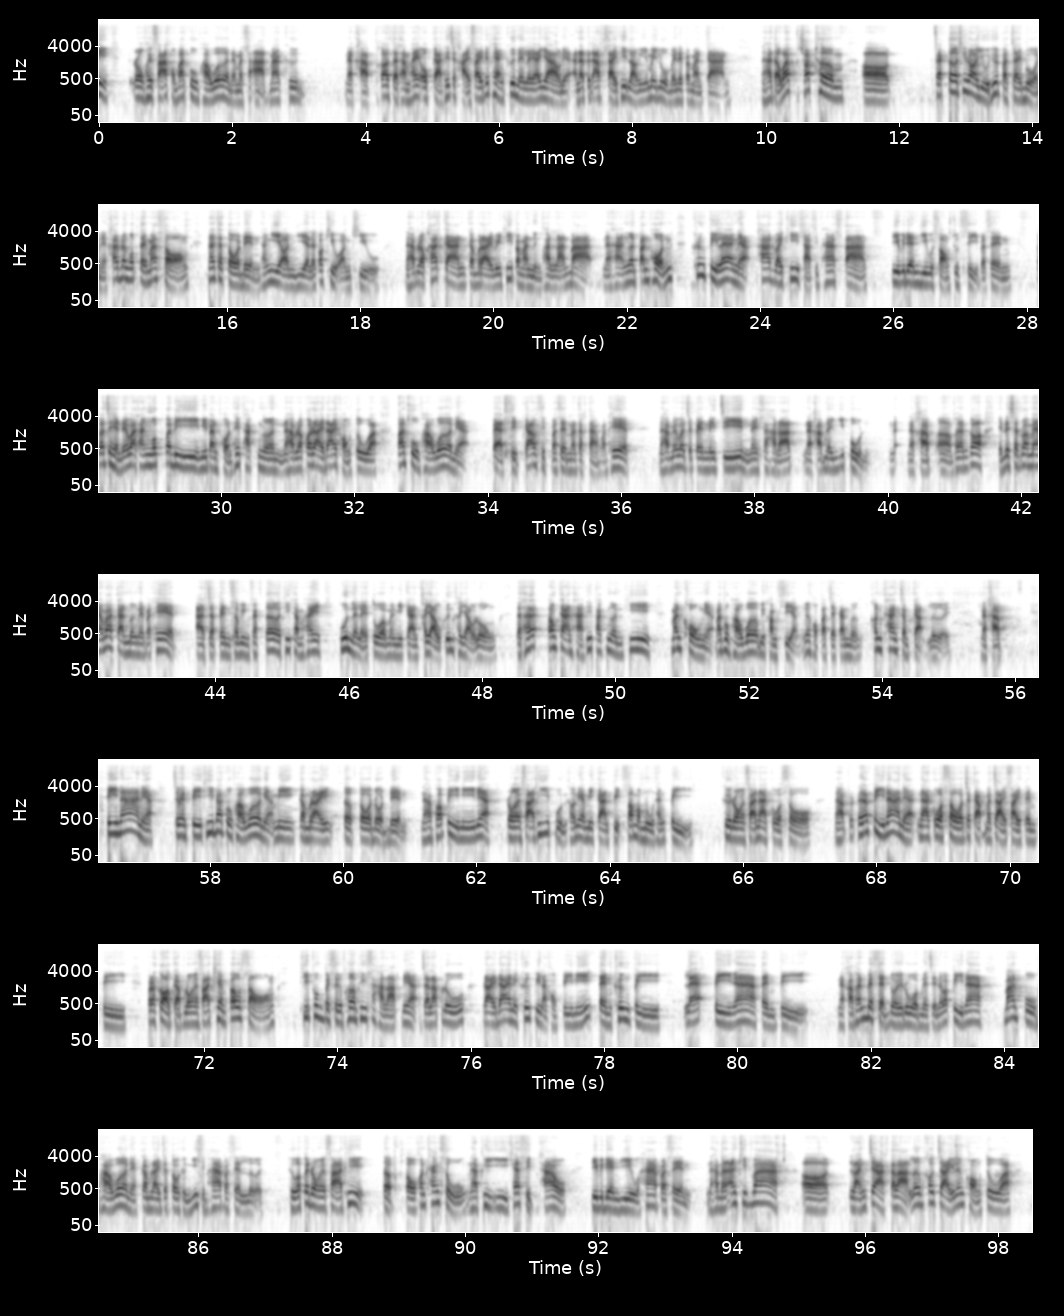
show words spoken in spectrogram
โรงไฟฟ้าของบ้านปูพาวเวอร์เนี่ยมันสะอาดมากขึ้นนะครับก็จะทำให้โอกาสที่จะขายไฟได้แพงขึ้นในระยะยาวเนี่ยอันนั้นเป็น upside ที่เรายังไม่รู้ไม่ได้ประมาณการนะฮะแต่ว่า short term เอ่อ factor ที่รออยู่ที่เป็นปัจจัยบวกเนี่ยคาดว่างบไตรมาสสองน่าจะโตเด่นทั้ง year on year แล้วก็ Q on Q นะครับเราคาดการกำไรไว้ที่ประมาณ 1,000 ล้านบาทนะฮะเงินปันผลครึ่งปีแรกเนี่ยคาดไว้ที่ 35 สตางค์ดีเวเดนยิว2.4%ก็จะเห็นได้ว่าทั้งงบก็ดีมีปันผลให้พักเงินนะครับแล้วก็รายได้ของตัวบ้านปูพาวเวอร์เนี่ย 80-90%มาจากต่างประเทศนะครับไม่ว่าจะเป็นในจีนในสหรัฐนะครับในญี่ปุ่น นะครับเพราะฉะนั้นก็เห็นได้ชัดว่าแม้ว่าการเมืองในประเทศอาจจะเป็น swing factor ที่ทำให้หุ้นหลาย ๆ ตัวมันมีการเขย่าขึ้นเขย่าลง แต่ถ้าต้องการหาที่พักเงินที่มั่นคงเนี่ยบ้านปูพาวเวอร์มีความเสี่ยงเรื่องของปัจจัยการเมืองค่อนข้างจำกัดเลยนะครับปีหน้าเนี่ยจะเป็นปีที่บ้านปูพาวเวอร์เนี่ยมีกำไรเติบโตโดดเด่นนะครับเพราะปีนี้เนี่ยโรงไฟฟ้าที่ญี่ปุ่นเขาเนี่ยมีการปิดซ่อมบำรุงทั้งปี คือโรงไฟฟ้านาโกโซ นะครับดังนั้นปีหน้าเนี่ยนาโกโซจะกลับมาจ่ายไฟเต็มปี ประกอบกับโรงไฟฟ้าเทมเปิลสองที่เพิ่งไปซื้อเพิ่มที่สหรัฐเนี่ยจะรับรู้รายได้ในครึ่งปีหลังของปีนี้ เต็มครึ่งปี และปีหน้าเต็มปีนะครับเพราะฉะนั้นเบ็ดเสร็จโดยรวมเนี่ยเห็นได้ว่าปีหน้าบ้านปูพาวเวอร์เนี่ยกำไรจะโตถึง 25%เลย ถือว่าเป็นโรงไฟฟ้าที่เติบโตค่อนข้างสูงนะ PE แค่ 10 เท่า Dividend Yield 5%นะครับดังนั้นอันคิดว่า หลังจากตลาดเริ่มเข้าใจเรื่องของตัว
